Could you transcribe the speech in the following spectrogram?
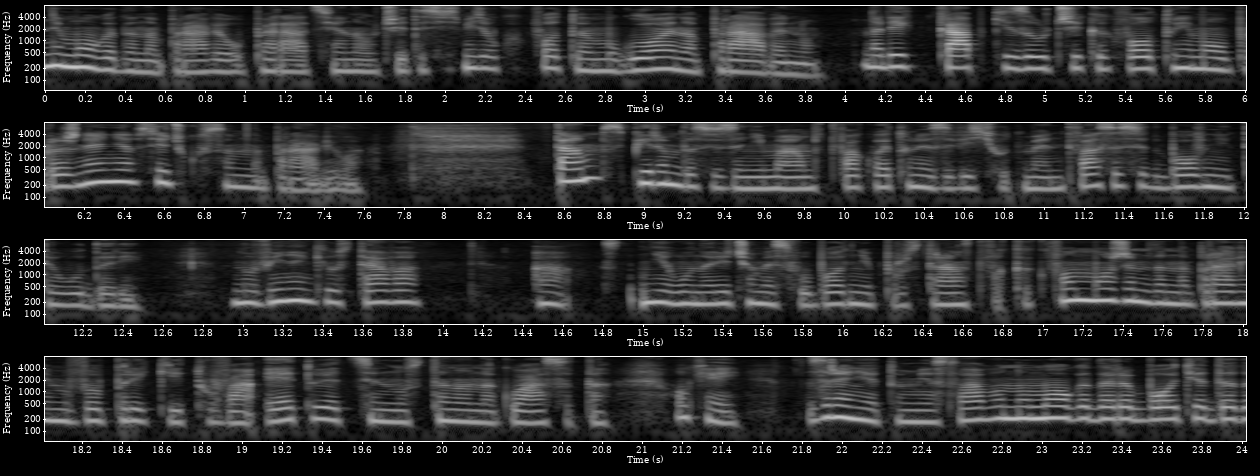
Не мога да направя операция на очите си. Смисъл, каквото е могло е направено. Нали, капки за очи, каквото има упражнения, всичко съм направила. Там спирам да се занимавам с това, което не зависи от мен. Това са седбовните удари. Но винаги остава а, ние го наричаме свободни пространства. Какво можем да направим въпреки това? Ето е ценността на нагласата. Окей, зрението ми е слабо, но мога да работя, да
